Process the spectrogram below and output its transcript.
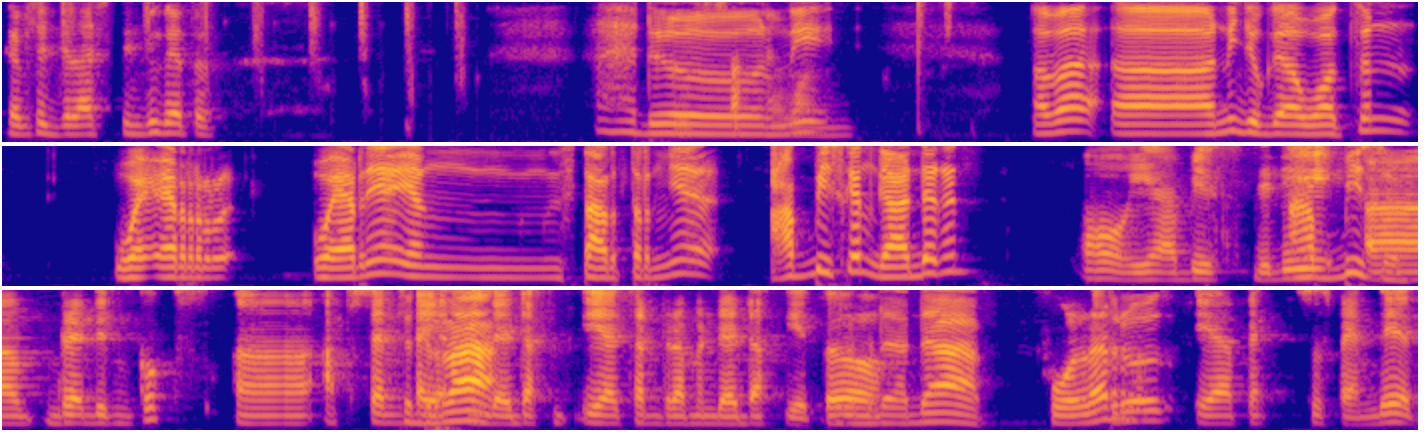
gak bisa jelasin juga tuh. Aduh, Rusak ini apa eh, ini juga Watson WR WR-nya yang starternya abis kan nggak ada kan? Oh iya habis. Jadi Habis ya? uh, Brandon Cooks uh, absen Cedera. kayak mendadak, ya cedera mendadak gitu. Mendadak. Fuller Terus ya pe- suspended.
